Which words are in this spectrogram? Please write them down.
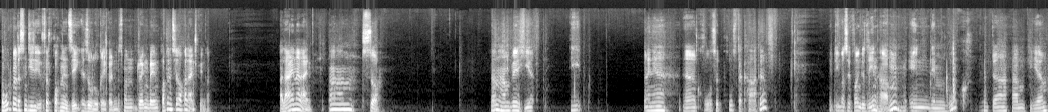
vermute mal, das sind die versprochenen Solo-Regeln, dass man Dragon Bane potenziell auch allein spielen kann. Allein, allein. Ähm, so. Dann haben wir hier die eine äh, große Posterkarte mit dem, was wir vorhin gesehen haben in dem Buch. Und da haben wir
